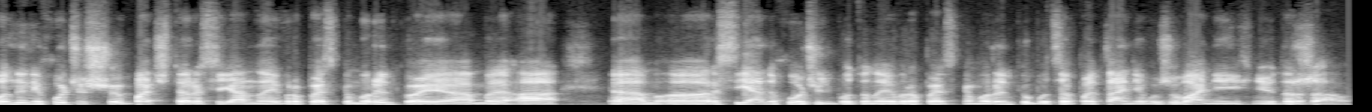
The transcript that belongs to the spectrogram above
вони не хочуть бачити росіян на європейському ринку, а, а, а росіяни хочуть бути на європейському ринку, бо це питання виживання їхньої держави.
